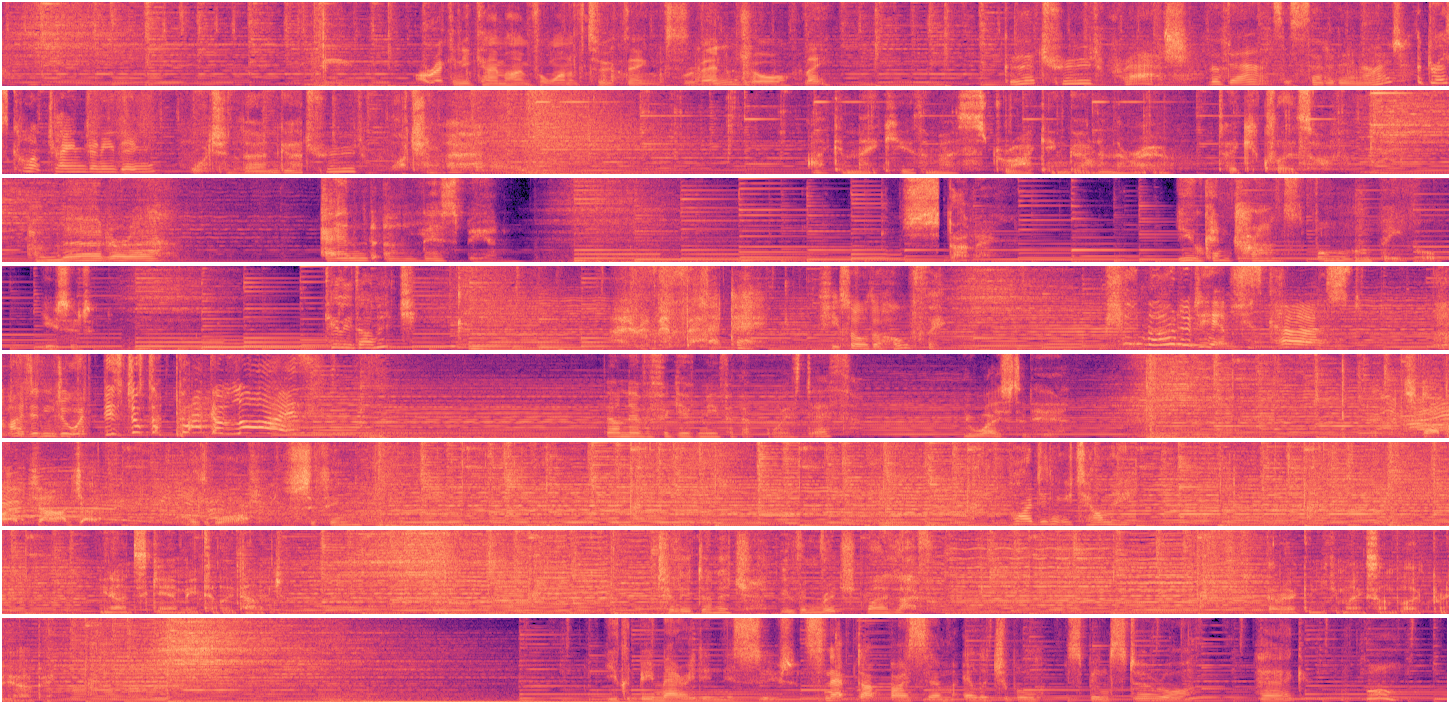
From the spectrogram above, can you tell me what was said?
I reckon you came home for one of two things. Revenge or me. Gertrude Pratt. The dance is Saturday night. A dress can't change anything. Watch and learn, Gertrude. Watch and learn. I can make you the most striking girl in the room. Take your clothes off. A murderer and a lesbian. Stunning. You can transform people. Use it. Tilly Dunnage? I remember that day. She saw the whole thing. She murdered him. She's cursed. I didn't do it. It's just a pack of lies! They'll never forgive me for that boy's death. You're wasted here. Stop it, Charger. With what? Sitting? Why didn't you tell me? You don't scare me, Tilly Dunnage. Tilly Dunnage, you've enriched my life. I reckon you can make some bloke pretty happy. You could be married in this suit, snapped up by some eligible spinster or hag. Hmm.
